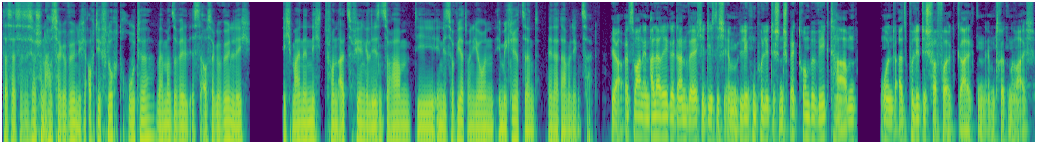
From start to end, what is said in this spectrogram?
Das heißt, es ist ja schon außergewöhnlich. Auch die Fluchtroute, wenn man so will, ist außergewöhnlich. Ich meine nicht von allzu vielen gelesen zu haben, die in die Sowjetunion emigriert sind in der damaligen Zeit. Ja, es waren in aller Regel dann welche, die sich im linken politischen Spektrum bewegt haben und als politisch verfolgt galten im Dritten Reich.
